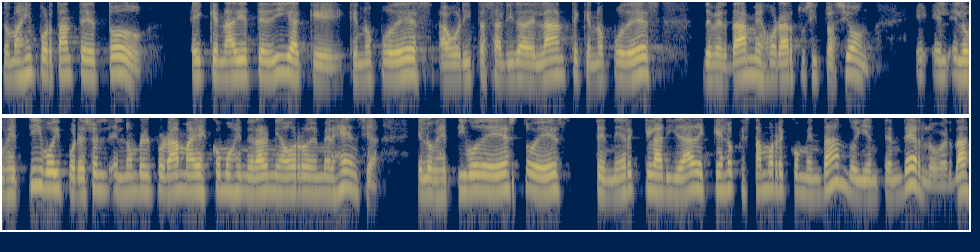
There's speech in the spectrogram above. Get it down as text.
Lo más importante de todo es que nadie te diga que, no podés ahorita salir adelante, que no podés de verdad mejorar tu situación. E, el, objetivo, y por eso el, nombre del programa es cómo generar mi ahorro de emergencia. El objetivo de esto es tener claridad de qué es lo que estamos recomendando y entenderlo, ¿verdad?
